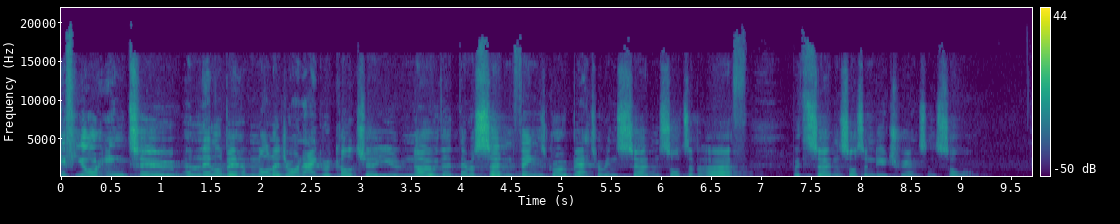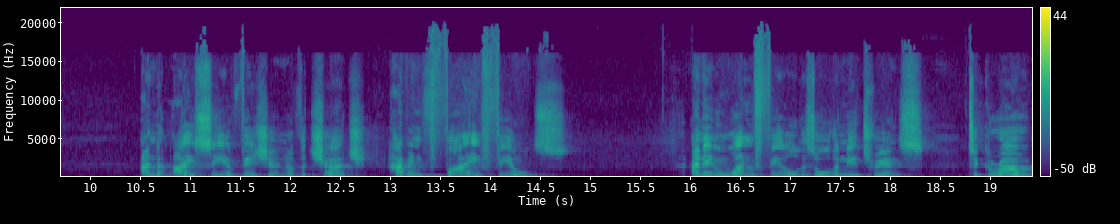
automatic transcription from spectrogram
if you're into a little bit of knowledge on agriculture, you know that there are certain things grow better in certain sorts of earth with certain sorts of nutrients and so on. And I see a vision of the church having five fields. And in one field is all the nutrients to grow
